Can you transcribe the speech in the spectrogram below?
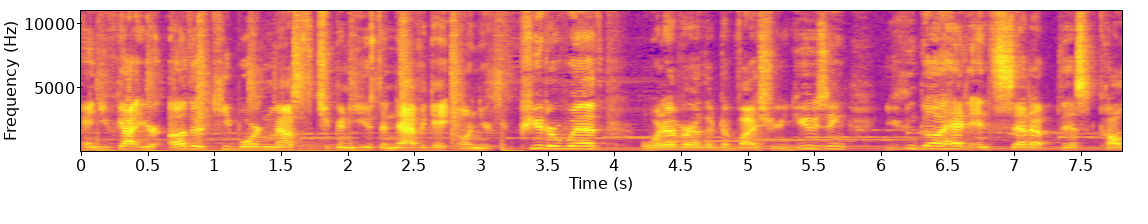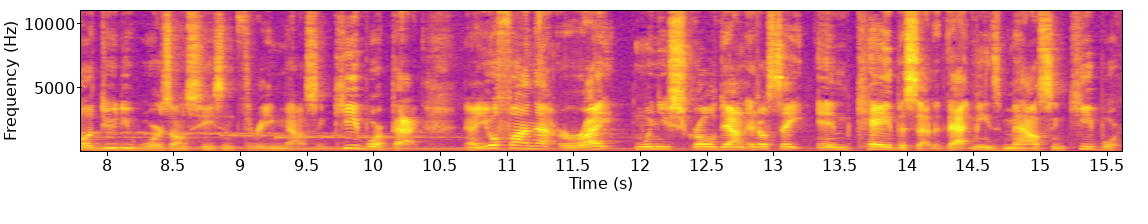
and you've got your other keyboard and mouse that you're going to use to navigate on your computer with, or whatever other device you're using, you can go ahead and set up this Call of Duty Warzone Season 3 mouse and keyboard pack. Now you'll find that right when you scroll down, it'll say MK beside it. That means mouse and keyboard.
